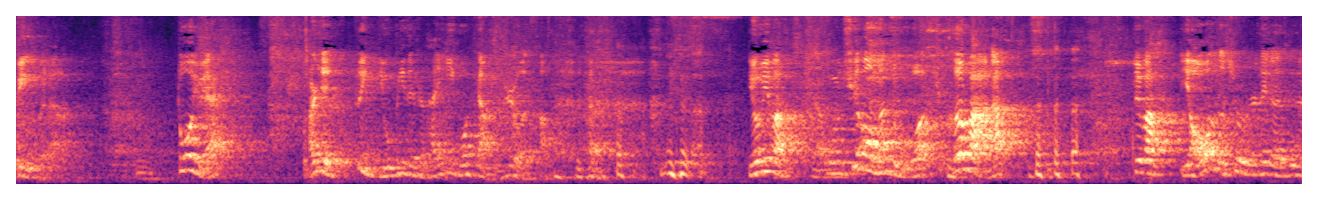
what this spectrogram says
并回来了，多元，而且最牛逼的是还一国两制，我操，牛逼吧？我们去澳门赌博合法的，对吧？窑子就是那个这个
